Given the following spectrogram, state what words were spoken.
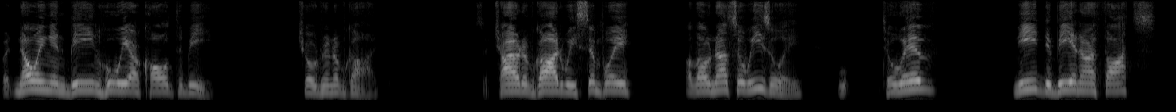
but knowing and being who we are called to be children of God. A child of God, we simply, although not so easily, to live, need to be in our thoughts,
